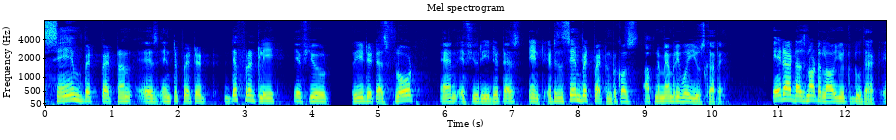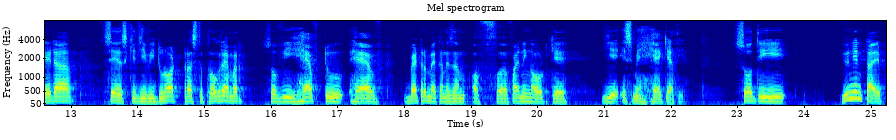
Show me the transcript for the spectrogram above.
same bit pattern is interpreted differently if you read it as float and if you read it as int it is the same bit pattern because اپنے میمری وہی یوز کر رہے ہیں Ada does not allow you to do that Ada says کہ جی we do not trust the programmer so we have to have better mechanism of finding out کہ یہ اس میں ہے کیا تھی so the union type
